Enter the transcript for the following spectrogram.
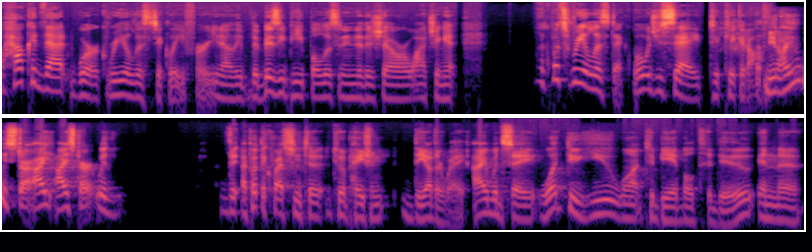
how could that work realistically for, you know, the, the busy people listening to the show or watching it? Like, what's realistic? What would you say to kick it off? I mean, I always start. I, I start with. The, I put the question to to a patient the other way. I would say, what do you want to be able to do in the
